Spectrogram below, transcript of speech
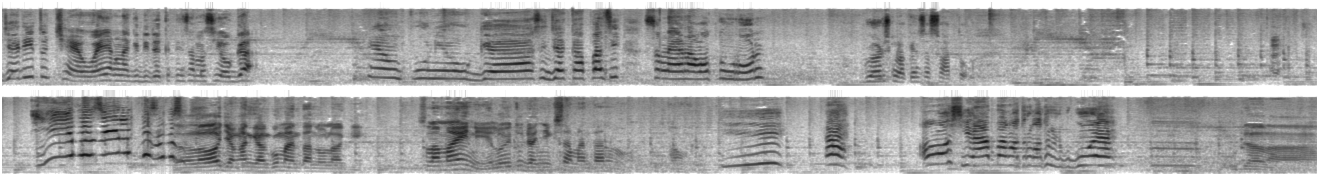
jadi itu cewek yang lagi dideketin sama si Yoga. Ya ampun Yoga, sejak kapan sih selera lo turun? Gue harus ngelakuin sesuatu. Iya pasti lepas lepas. Lo jangan ganggu mantan lo lagi. Selama ini lo itu udah nyiksa mantan lo. Tahu nggak? Ih, eh, lo siapa ngatur-ngatur hidup gue? Udahlah.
